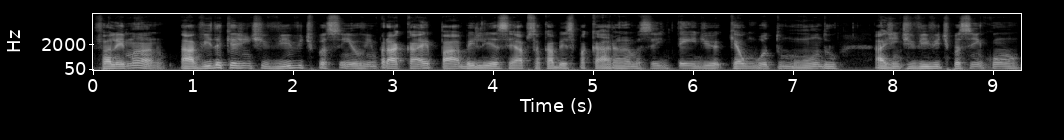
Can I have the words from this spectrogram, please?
Falei, mano, a vida que a gente vive, tipo assim, eu vim pra cá e pá, beleza, você abre sua cabeça pra caramba, você entende que é um outro mundo. A gente vive, tipo assim, com,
